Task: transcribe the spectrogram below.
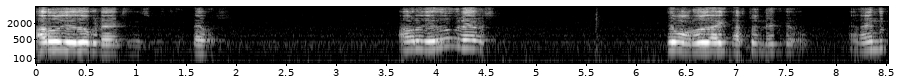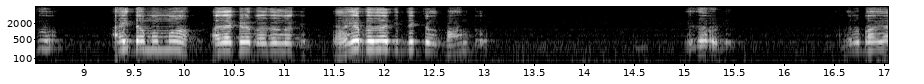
ఆ రోజు ఏదో ఒక డైరెక్షన్ తీసుకొస్తారు డైవర్షన్ ఆ రోజు ఏదో ఒక డైవర్షన్ ఏమో రోజు ఆగి నష్టం లేదు కదా. ఆయన ఎందుకు? అయిద్దమ్మమ్మ అది అక్కడ ప్రజల్లోకి ఎలాగే ప్రజలకు ఇంజెక్ట్ అవుతుంది బాగుంటు ఏదో ఒకటి. అందరూ బాగా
